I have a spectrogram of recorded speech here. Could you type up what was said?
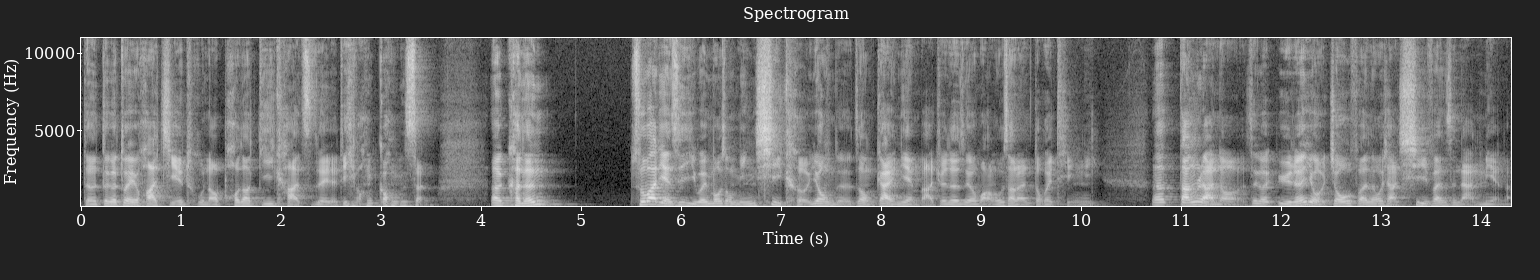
的这个对话截图，然后抛到 D 卡之类的地方 公审。呃，可能出发点是以为某种名气可用的这种概念吧，觉得这个网络上的人都会挺你。那当然哦，这个与人有纠纷，我想气愤是难免的。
